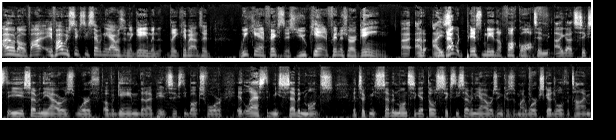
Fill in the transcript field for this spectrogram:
I don't know, if I if I was 60 70 hours in the game and they came out and said we can't fix this. You can't finish our game. I, I, I- That would piss me the fuck off. to me, I got 60, 70 hours worth of a game that I paid 60 bucks for. It lasted me seven months. It took me seven months to get those 60, 70 hours in because of my work schedule at the time.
